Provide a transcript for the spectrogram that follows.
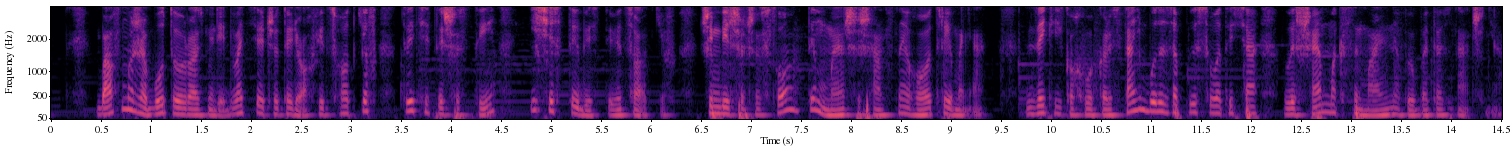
Баф може бути у розмірі 24%, 36% і 60%. Чим більше число, тим менше шанс на його отримання. З декількох використань буде записуватися лише максимальне вибите значення.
